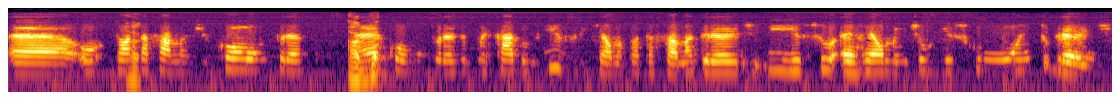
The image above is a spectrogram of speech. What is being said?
é, plataformas de compra, né? Agora... né? como por exemplo Mercado Livre, que é uma plataforma grande, e isso é realmente um risco muito grande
